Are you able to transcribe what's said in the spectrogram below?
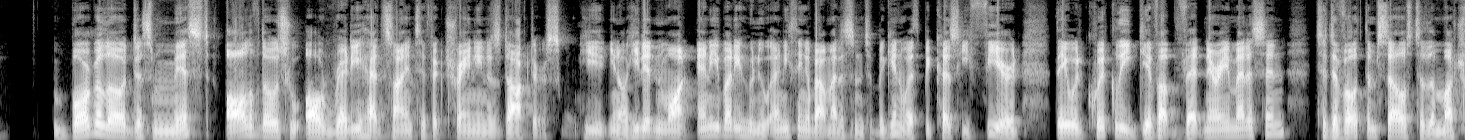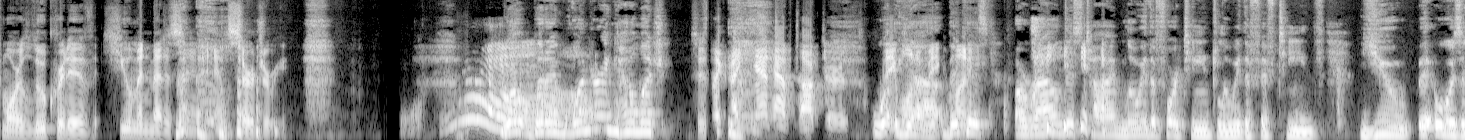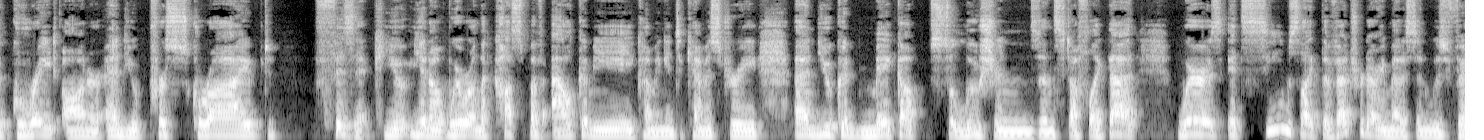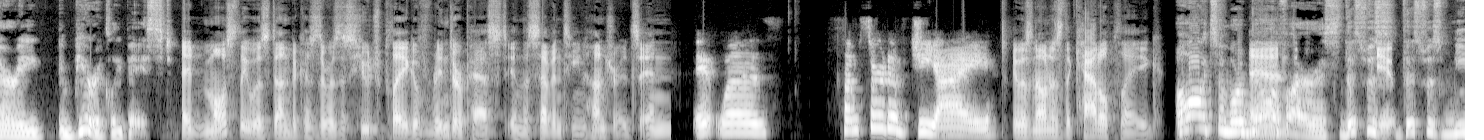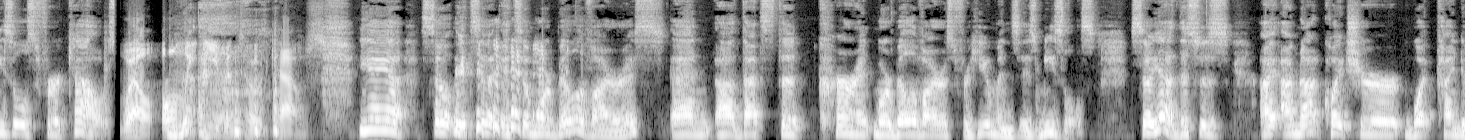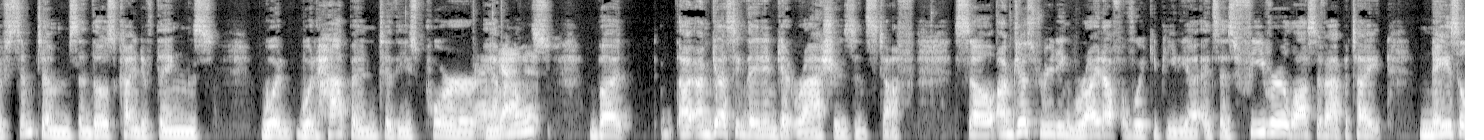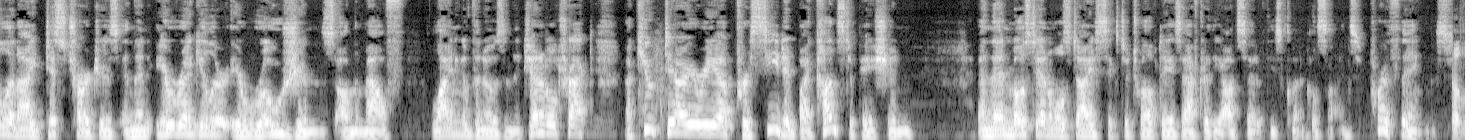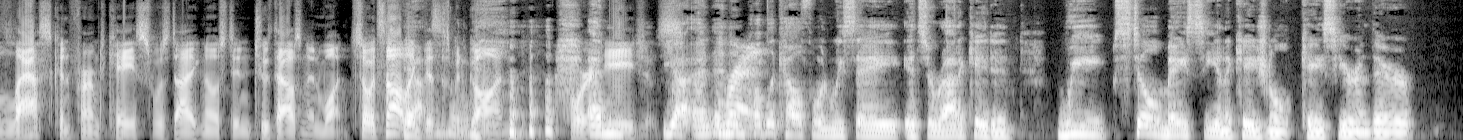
Borgolo dismissed all of those who already had scientific training as doctors. He, you know, he didn't want anybody who knew anything about medicine to begin with because he feared they would quickly give up veterinary medicine to devote themselves to the much more lucrative human medicine and surgery. Well, but I'm wondering how much So he's like, I can't have doctors. Well, They wanna yeah, make money. because around this time, Louis the Fourteenth, Louis the Fifteenth, you it was a great honor, and you prescribed physic. You you know we were on the cusp of alchemy coming into chemistry, and you could make up solutions and stuff like that. Whereas it seems like the veterinary medicine was very empirically based. It mostly was done because there was this huge plague of rinderpest in the 1700s, and It was some sort of GI. it was known as the cattle plague. Oh, it's a And morbillivirus. This was it- this was measles for cows. Well, only even-toed cows. Yeah, yeah. So it's a it's a morbillivirus, and uh, that's the current morbillivirus for humans is measles. So yeah, this is. I, I'm not quite sure what kind of symptoms and those kind of things would would happen to these poor I've animals, but. I, I'm guessing they didn't get rashes and stuff. So I'm just reading right off of Wikipedia. It says fever, loss of appetite, nasal and eye discharges, and then irregular erosions on the mouth, lining of the nose and the genital tract, acute diarrhea preceded by constipation, and then most animals die six to 12 days after the onset of these clinical signs. Poor things. The last confirmed case was diagnosed in 2001. So it's not like Yeah. this has been mm-hmm. gone for And- ages. Yeah, and, and Right. in public health, when we say it's eradicated, we still may see an occasional case here and there,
